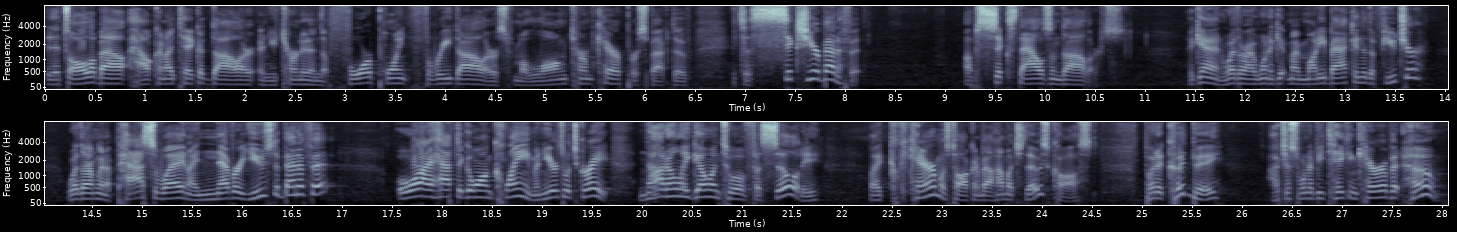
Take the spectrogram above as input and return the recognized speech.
it's all about how can I take a dollar and you turn it into $4.3 from a long term care perspective. It's a six year benefit of $6,000. Again, whether I want to get my money back into the future, whether I'm going to pass away and I never used a benefit, or I have to go on claim. And here's what's great not only go into a facility, like Karen was talking about how much those cost, but it could be I just want to be taken care of at home.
